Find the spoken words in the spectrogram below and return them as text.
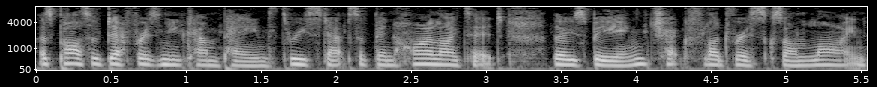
As part of DEFRA's new campaign, three steps have been highlighted, those being check flood risks online,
